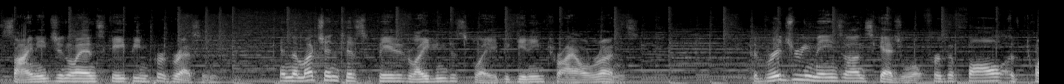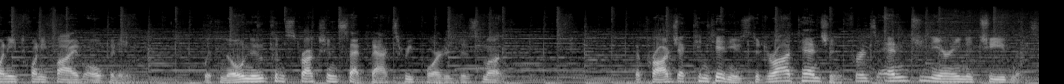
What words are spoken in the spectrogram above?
signage and landscaping progressing, and the much anticipated lighting display beginning trial runs. The bridge remains on schedule for the fall of 2025 opening, with no new construction setbacks reported this month the project continues to draw attention for its engineering achievements,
